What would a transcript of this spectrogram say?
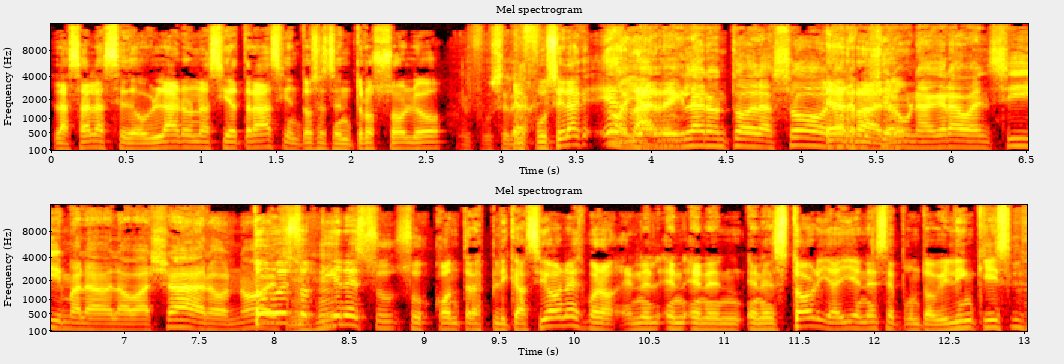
las alas se doblaron hacia atrás y entonces entró solo El fuselaje. el fuselaje. Es No, y raro. arreglaron toda la zona, Es le pusieron raro. una grava encima, la, la vallaron, ¿no? Todo Es- eso tiene su- sus contraexplicaciones. Bueno, en el, en, en- en el story, ahí en ese punto Bilinkis, Sí,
